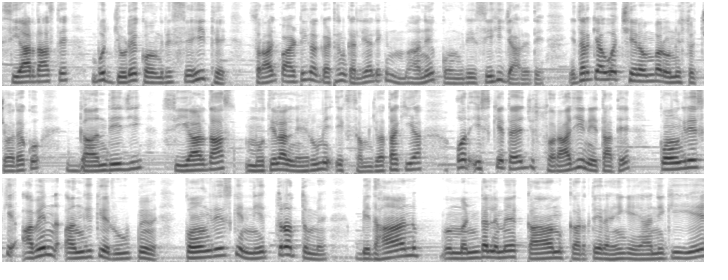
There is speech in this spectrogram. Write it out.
सी आर दास थे, वो जुड़े कांग्रेस से ही थे। स्वराज पार्टी का गठन कर लिया, लेकिन माने कांग्रेस से ही जा रहे थे। इधर क्या हुआ? 6 नवंबर 1914 को गांधी जी, सी आर दास, मोतीलाल नेहरू में एक समझौता किया और इसके तहत जो स्वराजी नेता थे कांग्रेस के अभिन्न अंग के रूप में, कांग्रेस के नेतृत्व में विधान मंडल में काम करते रहेंगे। यानी कि ये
